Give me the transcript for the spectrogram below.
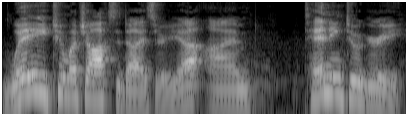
Way too much oxidizer. Yeah, I'm tending to agree.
